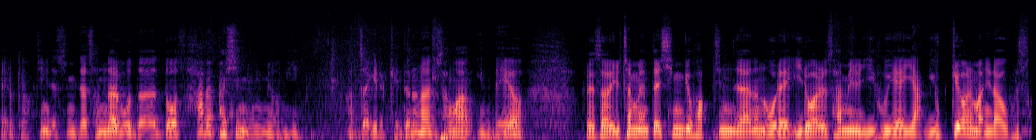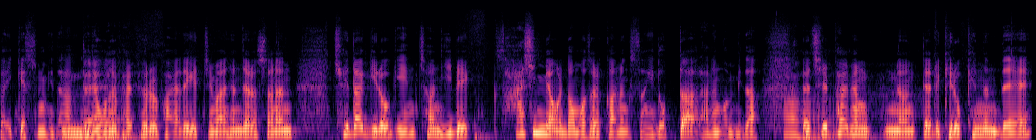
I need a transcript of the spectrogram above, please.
이렇게 확진이 됐습니다. 전날보다도 486명이 갑자기 이렇게 늘어난 상황인데요. 그래서 1,000명대 신규 확진자는 올해 1월 3일 이후에 약 6개월 만이라고 볼 수가 있겠습니다. 네. 근데 오늘 발표를 봐야 되겠지만 현재로서는 최다 기록인 1,240명을 넘어설 가능성이 높다라는 겁니다. 아. 7, 800명대를 기록했는데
